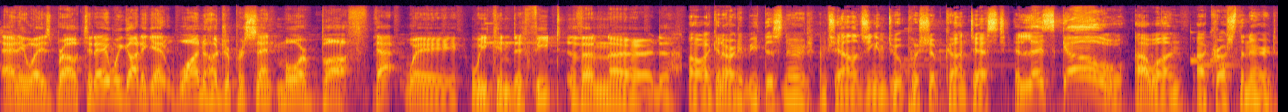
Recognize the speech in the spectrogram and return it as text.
Anyways, bro, today we gotta get 100% more buff. That way, we can defeat the nerd. Oh, I can already beat this nerd. I'm challenging him to a push-up contest. And let's go! I won. I crushed the nerd.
